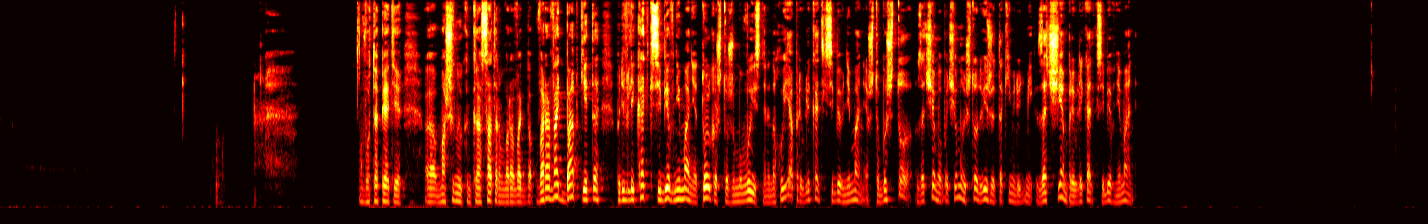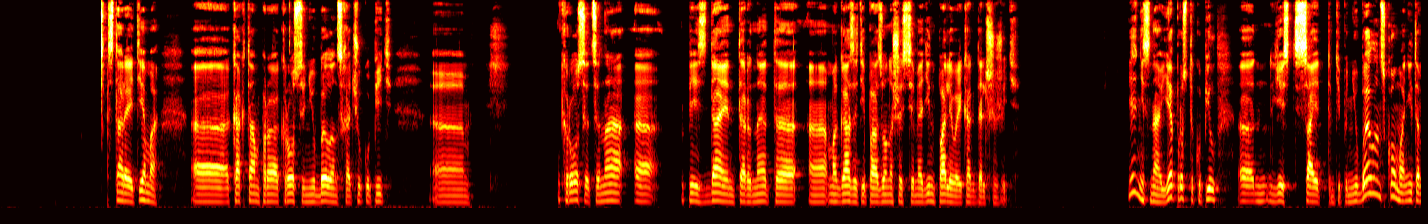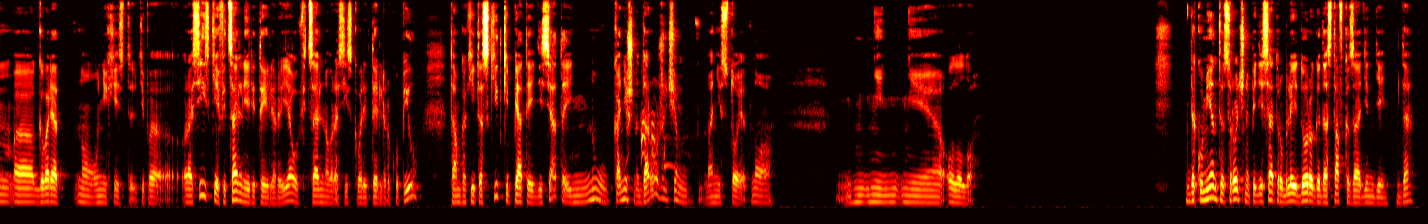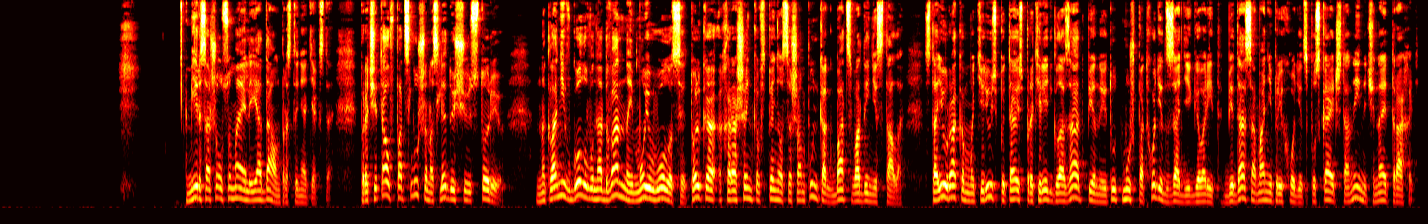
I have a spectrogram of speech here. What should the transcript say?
Вот опять и а, машину и конкассатором воровать бабки. Воровать бабки это привлекать к себе внимание. Только что же мы выяснили, нахуя привлекать к себе внимание? Чтобы что? Зачем и почему? И что движет такими людьми? Зачем привлекать к себе внимание? Старая тема как там про кроссы New Balance хочу купить э, кроссы, цена э, пизда интернета, э, магаза типа Озона 671, палево и как дальше жить. Я не знаю, я просто купил, э, есть сайт там типа New Balance.com, они там э, говорят, ну у них есть э, типа российские официальные ритейлеры. Я у официального российского ритейлера купил, там какие-то скидки, пятые, десятые, ну конечно дороже, чем они стоят, но не, не ололо. Документы срочно 50 рублей дорого, доставка за один день, да? Мир сошел с ума или я даун, простыня текста. Прочитал в подслушано следующую историю. Наклонив голову над ванной, мою волосы. Только хорошенько вспенился шампунь, как бац, воды не стало. Стою раком, матерюсь, пытаюсь протереть глаза от пены, и тут муж подходит сзади и говорит, беда сама не приходит, спускает штаны и начинает трахать.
